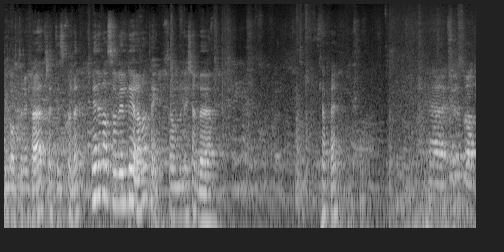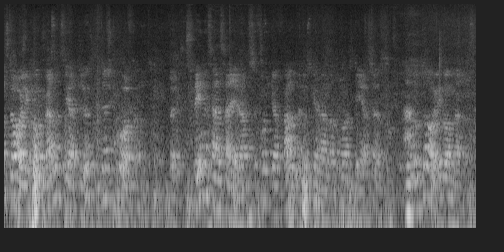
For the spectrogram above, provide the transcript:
det gått ungefär 30 sekunder. Är det någon som vill dela någonting som ni kände? Kaffe? Är det så att daglig omvändelse är ett lutherskt påfund? Stinsen säger att så fort jag faller då ska jag vända tillbaka till Jesus. Och daglig omvändelse,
